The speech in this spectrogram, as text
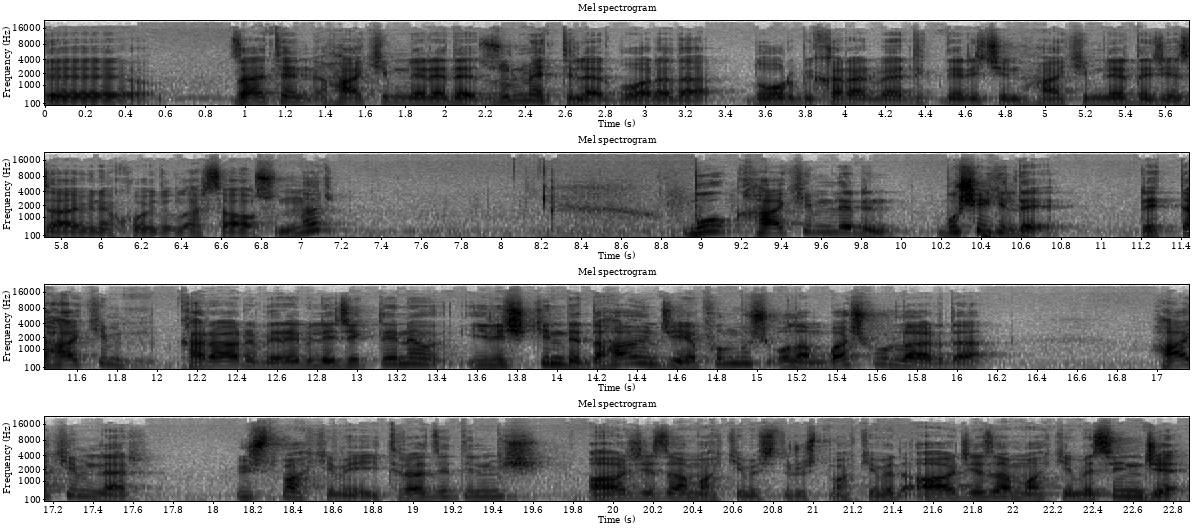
e, zaten hakimlere de zulmettiler bu arada doğru bir karar verdikleri için hakimleri de cezaevine koydular sağ olsunlar. Bu hakimlerin bu şekilde reddi hakim kararı verebileceklerine ilişkin de daha önce yapılmış olan başvurularda hakimler üst mahkemeye itiraz edilmiş. Ağır Ceza Mahkemesi'dir üst mahkemede. Ağır Ceza Mahkemesi'nce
